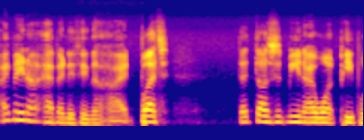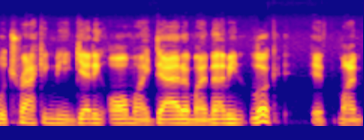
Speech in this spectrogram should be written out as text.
I may not have anything to hide, but that doesn't mean I want people tracking me and getting all my data. My, I mean, look, if my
